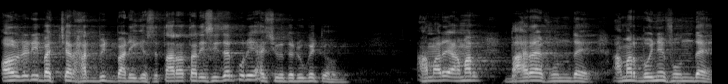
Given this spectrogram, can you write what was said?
অলরেডি বাচ্চার হার্টবিট বাড়ি গেছে। তাড়াতাড়ি সিজার করে আইসিউতে ঢুকাইতে হবে। আমারে আমার বাইরায় ফোন দেয় আমার বইনে ফোন দেয়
